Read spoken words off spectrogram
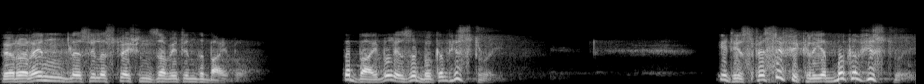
There are endless illustrations of it in the Bible. The Bible is a book of history. It is specifically a book of history.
